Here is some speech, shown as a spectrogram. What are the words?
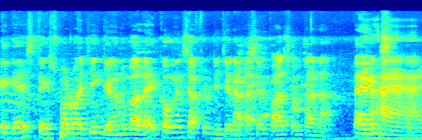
okay guys, thanks for watching. Jangan lupa like, comment, subscribe di channel Asep Sultana. Thanks. Hai.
